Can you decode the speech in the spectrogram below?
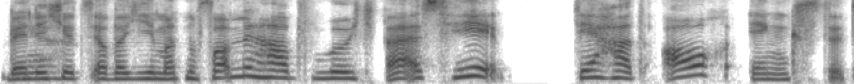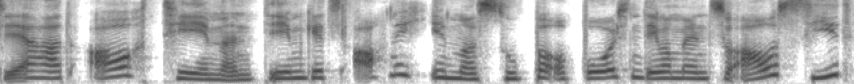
Wenn ja. ich jetzt aber jemanden vor mir habe, wo ich weiß, hey, der hat auch Ängste, der hat auch Themen, dem geht es auch nicht immer super, obwohl es in dem Moment so aussieht,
